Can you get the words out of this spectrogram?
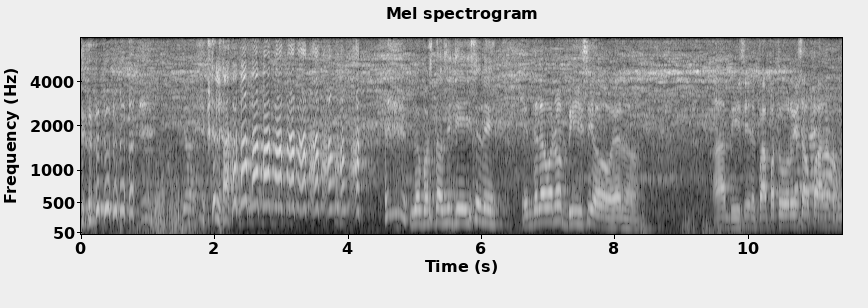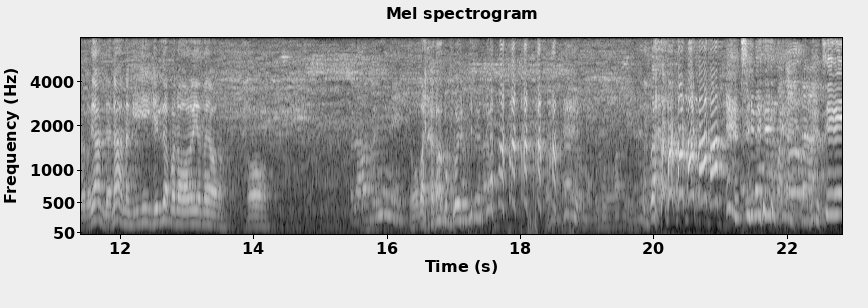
Labas daw si Jason eh. Yung dalawa naman busy oh, ayan oh. Ah, busy. Nagpapaturo isa kung paano maglaro. Yan, yan na, nagigigil na. Panoorin niya tayo. Oh. Kalaban yun eh. Oo, kalabon yun. Sini, sini,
